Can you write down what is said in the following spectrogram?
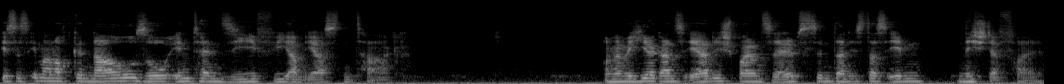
ist es immer noch genauso intensiv wie am ersten Tag. Und wenn wir hier ganz ehrlich bei uns selbst sind, dann ist das eben nicht der Fall.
